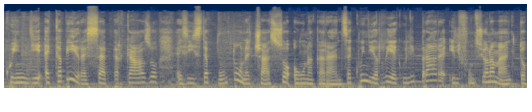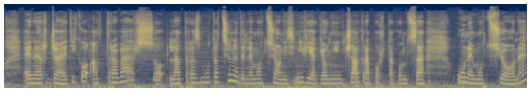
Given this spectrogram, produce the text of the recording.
Quindi e capire se per caso esiste appunto un eccesso o una carenza e quindi riequilibrare il funzionamento energetico attraverso la trasmutazione delle emozioni. Significa che ogni chakra porta con sé un'emozione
